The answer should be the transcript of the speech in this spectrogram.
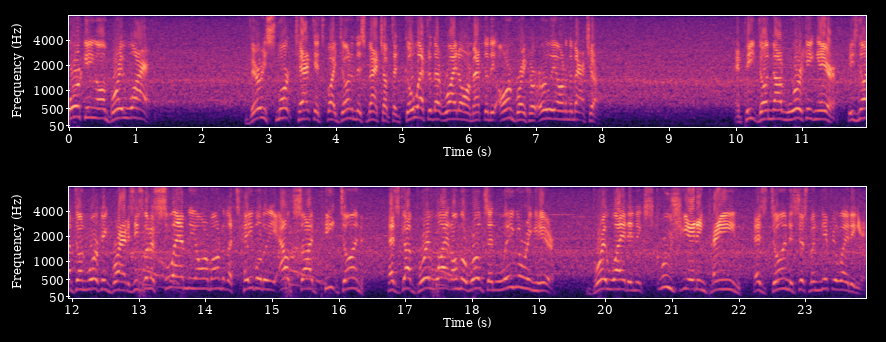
working on Bray Wyatt. Very smart tactics by Dunne in this matchup to go after that right arm after the arm breaker early on in the matchup. And Pete Dunne not working here. He's not done working, Brad, as he's going to slam the arm onto the table to the outside. Pete Dunne has got Bray Wyatt on the ropes and lingering here. Bray Wyatt in excruciating pain as Dunne is just manipulating it.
